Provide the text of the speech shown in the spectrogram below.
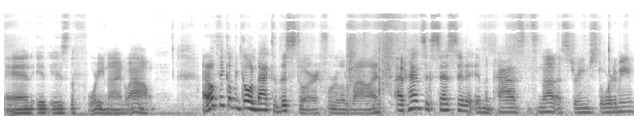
And it is the 49. Wow. I don't think I'll be going back to this store for a little while. I, I've had success in it in the past. It's not a strange store to me,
